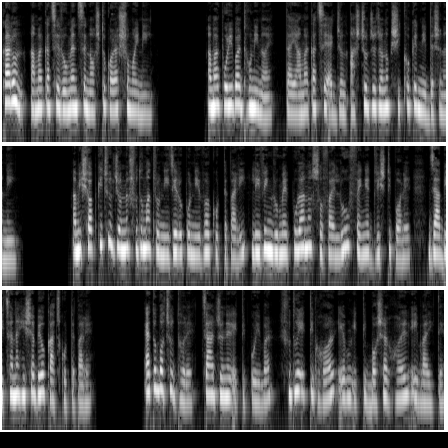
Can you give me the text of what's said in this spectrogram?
কারণ, আমার কাছে রোম্যান্সে নষ্ট করার সময় নেই। আমার পরিবার ধনী নয়, তাই আমার কাছে একজন আশ্চর্যজনক শিক্ষকের নির্দেশনা নেই। আমি সবকিছুর জন্য শুধুমাত্র নিজের উপর নির্ভর করতে পারি। লিভিং রুমের পুরানো সোফায় লু ফেংয়ের দৃষ্টি পড়ে, যা বিছানা হিসাবেও কাজ করতে পারে। এত বছর ধরে চারজনের একটি পরিবার, শুধু একটি ঘর এবং একটি বসার ঘরের এই বাড়িতে।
